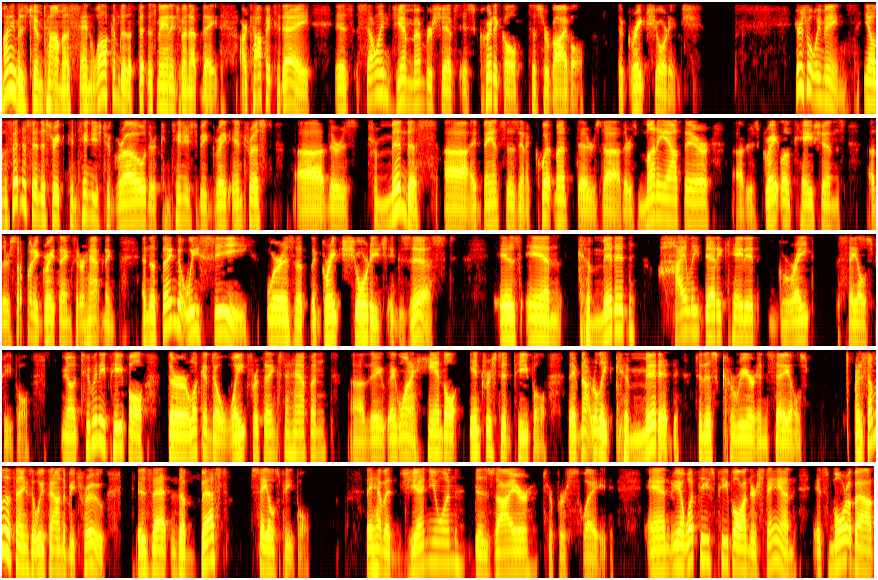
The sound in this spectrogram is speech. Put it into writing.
My name is Jim Thomas, and welcome to the Fitness Management Update. Our topic today is selling gym memberships is critical to survival, the great shortage. Here's what we mean. You know, the fitness industry continues to grow. There continues to be great interest. Uh, there's tremendous uh, advances in equipment. There's uh, there's money out there. Uh, there's great locations. Uh, there's so many great things that are happening. And the thing that we see, whereas the, the great shortage exists, is in committed, highly dedicated, great salespeople. You know, too many people they're looking to wait for things to happen. Uh, they they want to handle interested people. They've not really committed to this career in sales. And some of the things that we found to be true is that the best salespeople, they have a genuine desire to persuade. And you know what these people understand, it's more about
